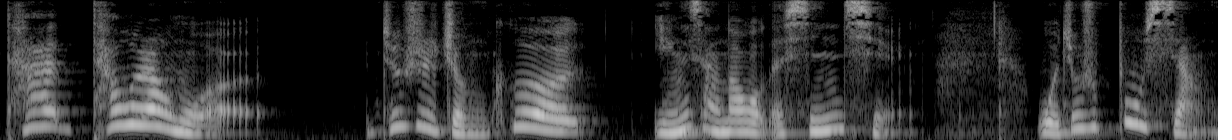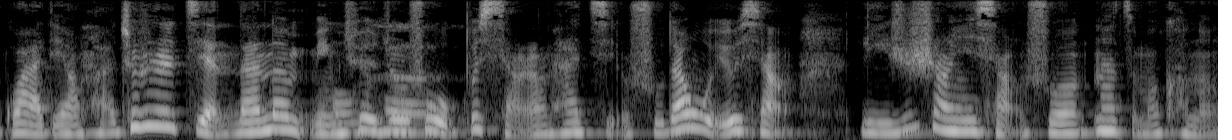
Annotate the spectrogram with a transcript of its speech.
他他会让我就是整个影响到我的心情。我就是不想挂电话，就是简单的明确，就是说我不想让它结束。但我又想理智上一想，说那怎么可能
